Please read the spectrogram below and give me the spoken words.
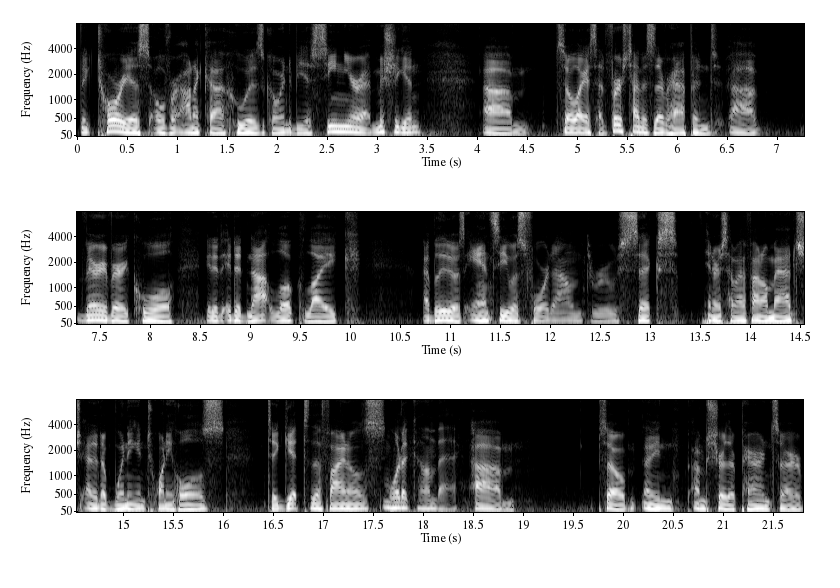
victorious over Annika, who is going to be a senior at Michigan. Um, so, like I said, first time this has ever happened. Uh, very, very cool. It, it did not look like, I believe it was Ancy was four down through six in her semifinal match, ended up winning in 20 holes to get to the finals. What a comeback. Um, so, I mean, I'm sure their parents are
